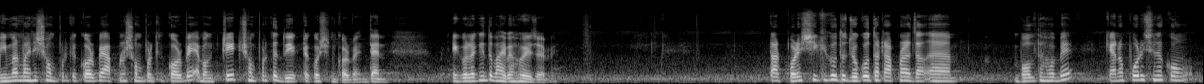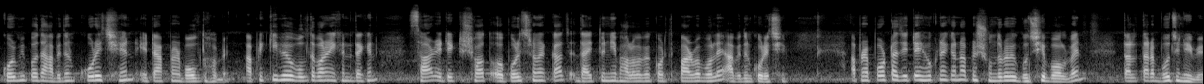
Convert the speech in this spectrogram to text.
বিমান বাহিনী সম্পর্কে করবে, আপনার সম্পর্কে করবে, এবং ট্রেড সম্পর্কে দুই একটা কোশ্চেন করবে। দেন এগুলো কিন্তু ভাইবা হয়ে যাবে। তারপরে শিক্ষাগত যোগ্যতাটা আপনার বলতে হবে। কেন পরিচ্ছন্ন কর্মী পদে আবেদন করেছেন এটা আপনার বলতে হবে। আপনি কীভাবে বলতে পারেন? এখানে দেখেন, স্যার, এটি একটি সৎ ও পরিশ্রমের কাজ, দায়িত্ব নিয়ে ভালোভাবে করতে পারব বলে আবেদন করেছি। আপনার পরটা যেটাই হোক না কেন, আপনি সুন্দরভাবে গুছিয়ে বলবেন, তাহলে তারা বুঝে নেবে।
